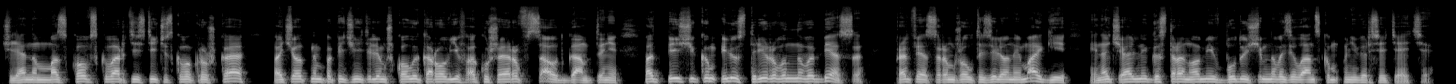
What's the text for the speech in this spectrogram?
членом Московского артистического кружка, почетным попечителем школы коровьев-акушеров в Саутгамптоне, подписчиком иллюстрированного беса, профессором желто-зеленой магии и начальной гастрономии в будущем Новозеландском университете,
